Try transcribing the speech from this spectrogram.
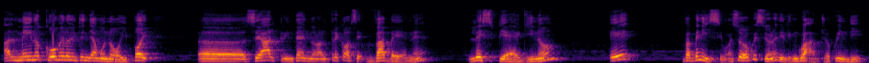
Almeno come lo intendiamo noi. Poi, uh, se altri intendono altre cose, va bene, le spieghino e va benissimo. È solo questione di linguaggio, quindi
